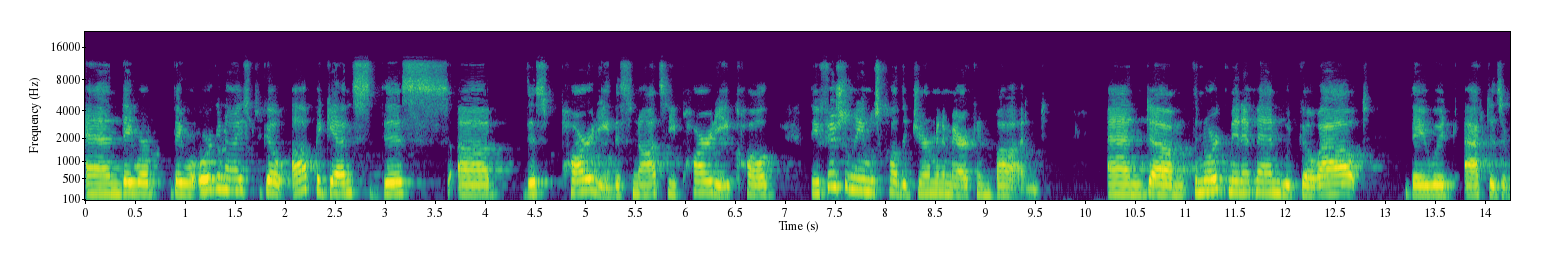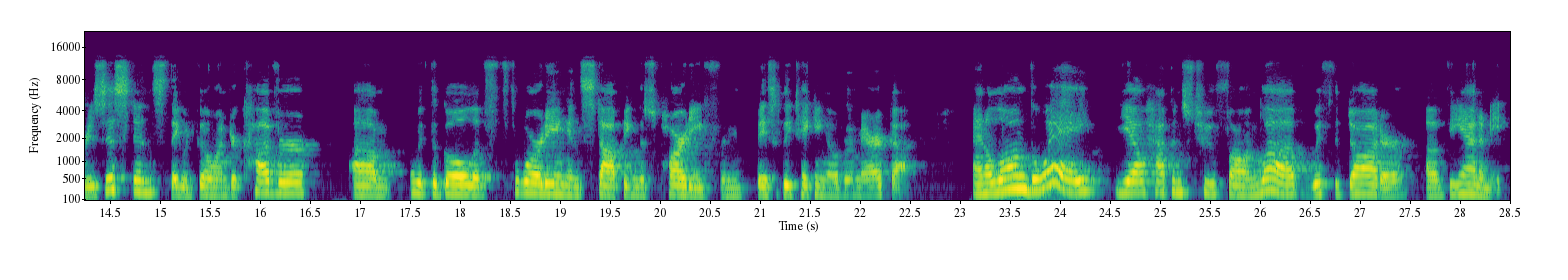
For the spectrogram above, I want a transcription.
and they were, they were organized to go up against this, uh, this party, this Nazi party called the official name was called the German American Bund. And um, the Newark Minutemen would go out, they would act as a resistance, they would go undercover um, with the goal of thwarting and stopping this party from basically taking over America. And along the way, Yael happens to fall in love with the daughter of the enemy.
